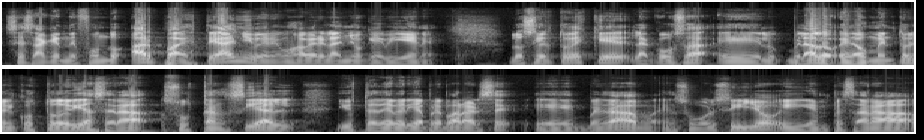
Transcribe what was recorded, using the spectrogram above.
se saquen de fondo ARPA este año y veremos a ver el año que viene. Lo cierto es que la cosa, eh, el aumento en el costo de vida será sustancial y usted debería prepararse, eh, ¿verdad? En su bolsillo y empezar a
